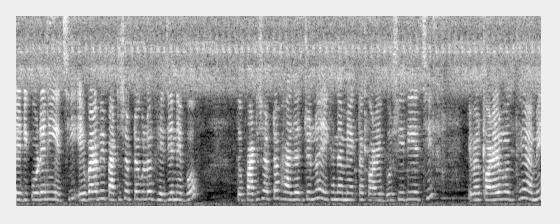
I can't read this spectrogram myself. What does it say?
রেডি করে নিয়েছি। এবার আমি পাটিসাপটাগুলো ভেজে নেব। তো পাটিসাপটা ভাজার জন্য এখানে আমি একটা কড়াই বসিয়ে দিয়েছি। এবার কড়াইয়ের মধ্যে আমি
